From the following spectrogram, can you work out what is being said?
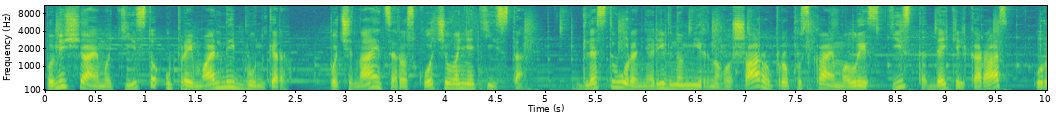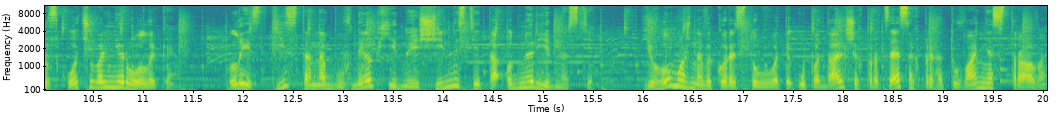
Поміщаємо тісто у приймальний бункер. Починається розкочування тіста. Для створення рівномірного шару пропускаємо лист тіста декілька разів у розкочувальні ролики. Лист тіста набув необхідної щільності та однорідності. Його можна використовувати у подальших процесах приготування страви.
